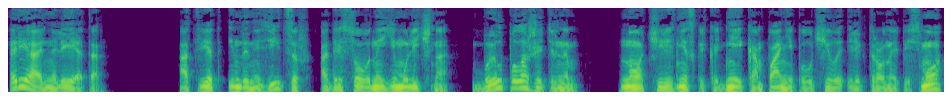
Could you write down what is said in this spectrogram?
реально ли это. Ответ индонезийцев, адресованный ему лично, был положительным, но через несколько дней компания получила электронное письмо,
